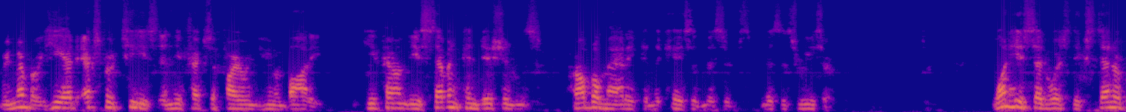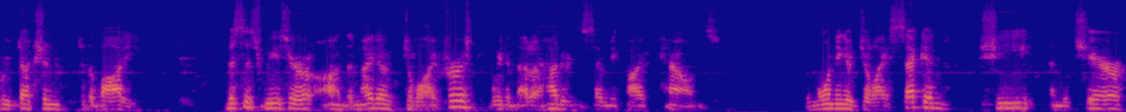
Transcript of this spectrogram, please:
remember, he had expertise in the effects of fire in the human body. He found these seven conditions problematic in the case of Mrs. Mrs. Reeser. One, he said, was the extent of reduction to the body. Mrs. Reeser, on the night of July 1st, weighed about 175 pounds. The morning of July 2nd, she and the chair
